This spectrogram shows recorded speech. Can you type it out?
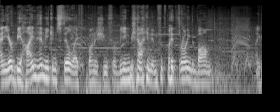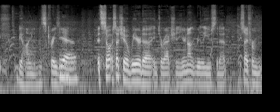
and you're behind him. He can still like punish you for being behind him by throwing the bomb like behind him. It's crazy. Yeah. It's so such a weird uh, interaction. You're not really used to that, aside from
